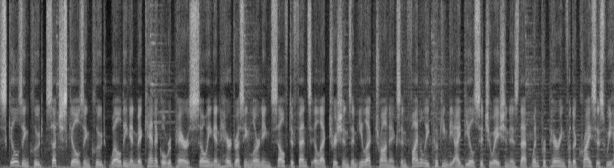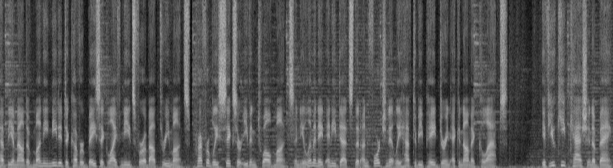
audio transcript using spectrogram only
Skills include, such skills include, welding and mechanical repairs sewing and hairdressing learning self-defense electricians and electronics and finally cooking The ideal situation is that, when preparing for the crisis we have the amount of money needed to cover basic life needs for about 3 months, preferably 6 or even 12 months and eliminate any debts that unfortunately have to be paid during economic collapse. If you keep cash in a bank,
